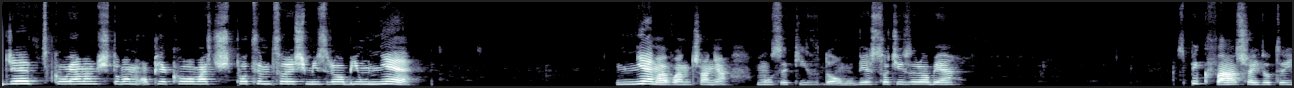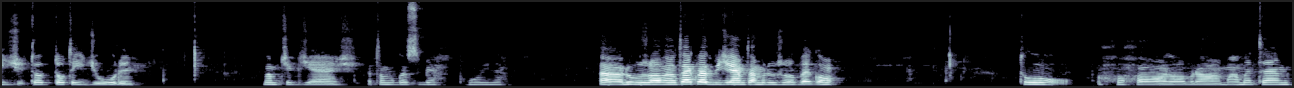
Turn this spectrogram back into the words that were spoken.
Dziecko, ja mam się tobą opiekować po tym, coś mi zrobił. Nie! Nie ma włączania muzyki w domu. Wiesz, co ci zrobię? Spikwaszaj do tej, do, do tej dziury. Mam cię gdzieś. Ja tam w ogóle sobie pójdę. A, różowy. No to akurat widziałem tam różowego. Tu. Ho, ho, dobra, mamy ten.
